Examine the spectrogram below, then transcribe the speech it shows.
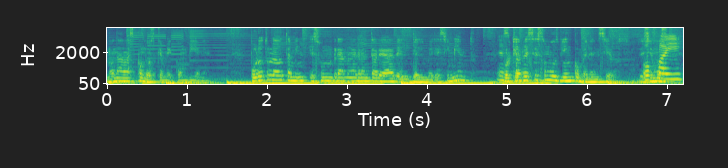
no nada más con los que me convienen. Por otro lado, también es un gran, una gran tarea del, del merecimiento. Es Porque a veces somos bien convenencieros. Ojo ahí,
